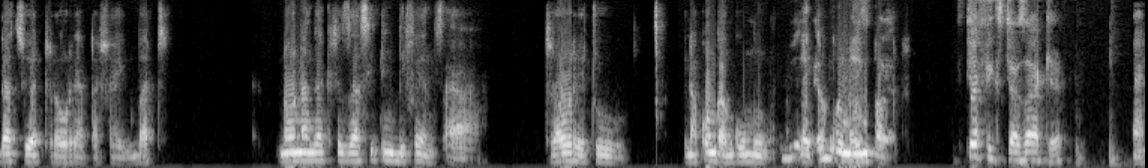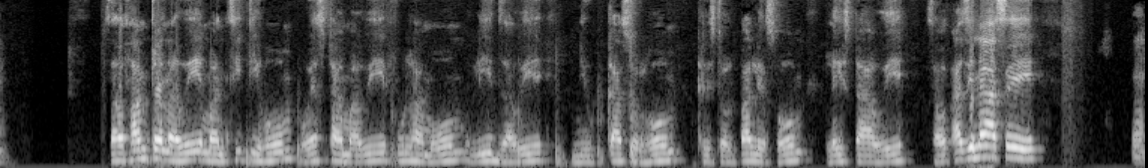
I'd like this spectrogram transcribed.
That's where Traore atashine but naonanga akicheza sitting defense uh, Traore tu inakwanga ngumu like akuwe na impact sikia fixture zake eh. Southampton away, mancity home, West Ham away, Fulham home, Leeds away, Newcastle home, Crystal Palace home, Leicester away. South azinase yeah.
